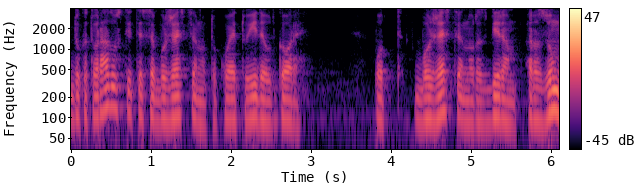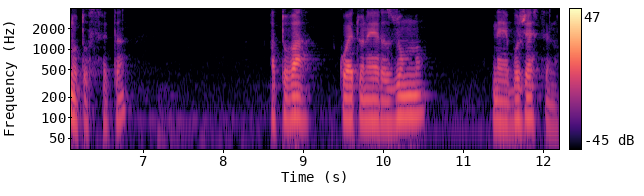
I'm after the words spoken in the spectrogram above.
Докато радостите са божественото, което иде отгоре, под божествено разбирам разумното в света, а това, което не е разумно, не е божествено.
